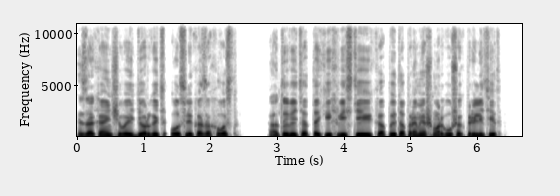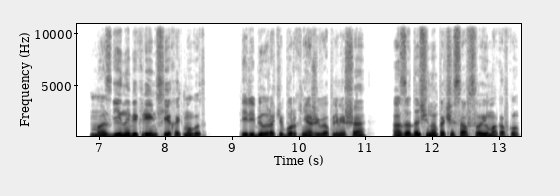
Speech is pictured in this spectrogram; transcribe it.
Заканчивай дергать ослика за хвост, а то ведь от таких вестей копыта промеж моргушек прилетит. Мозги на бекрень съехать могут», — перебил Ратибор княжьего племеша, озадаченно почесав свою маковку.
